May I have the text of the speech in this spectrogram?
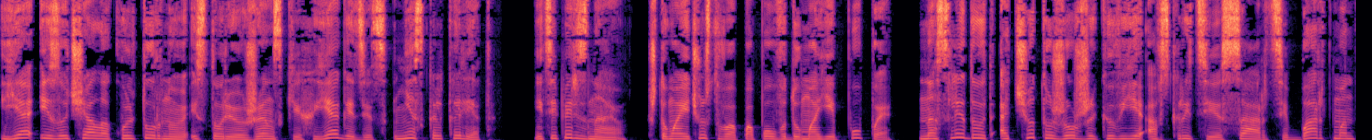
Я изучала культурную историю женских ягодиц несколько лет, и теперь знаю, что мои чувства по поводу моей попы наследуют отчету Жоржа Кювье о вскрытии Сарти Бартман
